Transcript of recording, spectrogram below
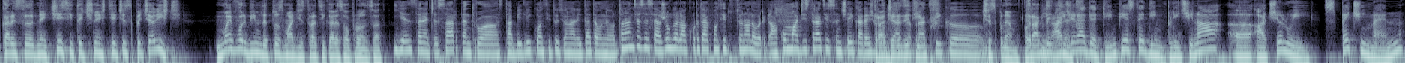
care să necesite cine știe ce specialiști. Nu mai vorbim de toți magistrații care s-au pronunțat. E însă necesar pentru a stabili constituționalitatea unei ordonanțe să se ajungă la Curtea Constituțională. Ori Acum magistrații sunt cei care își Tragere blochează, de timp. practic... uh, Ce spuneam? Trag de timp. Tragerea de timp este din pricina uh, acelui specimen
